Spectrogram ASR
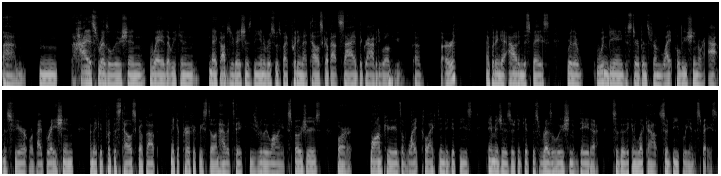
um, highest resolution way that we can make observations of the universe was by putting that telescope outside the gravity well of the Earth and putting it out into space where there wouldn't be any disturbance from light pollution or atmosphere or vibration. And they could put this telescope up, make it perfectly still, and have it take these really long exposures or long periods of light collecting to get these images or to get this resolution of data so that they can look out so deeply into space.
